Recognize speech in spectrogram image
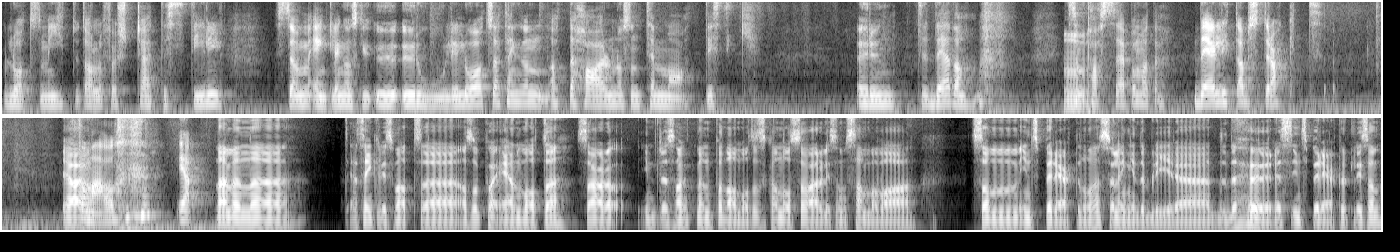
låta som er gitt ut aller først, heter 'Still', som egentlig en ganske urolig låt. Så jeg tenker sånn at det har noe sånn tematisk rundt det, da. Som passer, på en måte. Det er litt abstrakt Ja, for meg òg. ja. Nei, men uh, jeg tenker liksom at uh, Altså, på én måte så er det interessant, men på en annen måte så kan det også være liksom samme hva som inspirerte noe, så lenge det blir eh, det, det høres inspirert ut, liksom.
